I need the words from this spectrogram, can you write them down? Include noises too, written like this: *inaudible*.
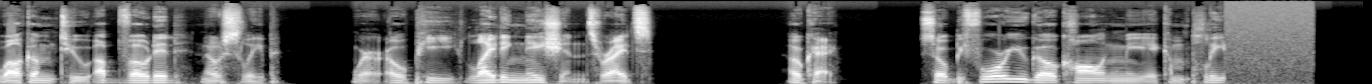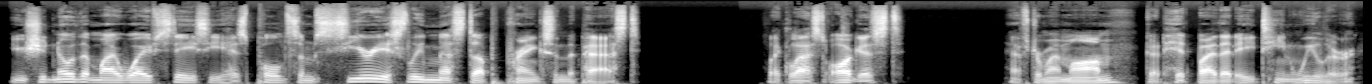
Welcome to Upvoted No Sleep, where OP Lighting Nations writes Okay, so before you go calling me a complete. You should know that my wife Stacy has pulled some seriously messed up pranks in the past. Like last August, after my mom got hit by that 18 wheeler,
